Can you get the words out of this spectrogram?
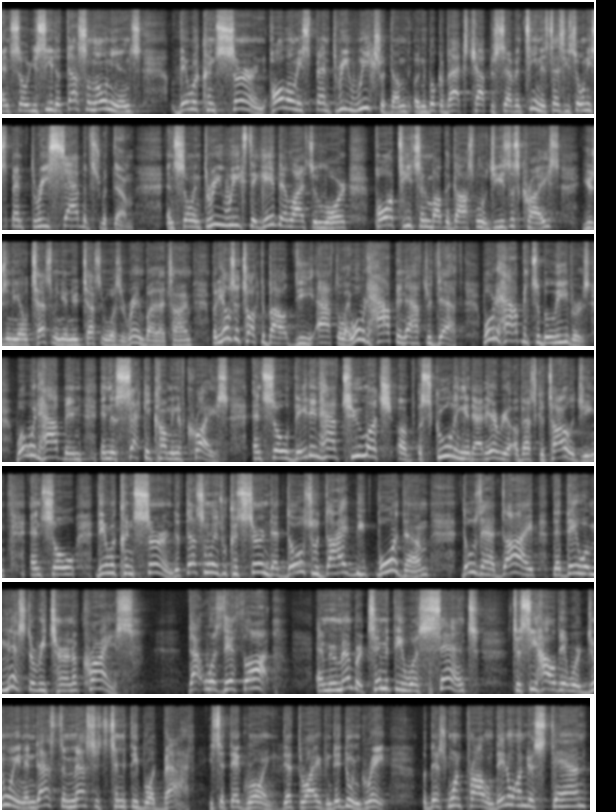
And so you see the Thessalonians, they were concerned. Paul only spent three weeks with them in the book of Acts chapter 17. It says he's only spent three Sabbaths with them. And so in three weeks, they gave their lives to the Lord. Paul teaching about the gospel of Jesus Christ using the Old Testament. The New Testament wasn't written by that time. But he also talked about the afterlife. What would happen after death? What would happen to believers? What would happen in the second coming of Christ? And so they didn't have too much of schooling in that area of eschatology. And so they were concerned. The Thessalonians were concerned that those who died before them, those that had died, that they will miss the return of Christ. That was their thought. And remember, Timothy was sent to see how they were doing, and that's the message Timothy brought back. He said, they're growing, they're thriving, they're doing great. But there's one problem. They don't understand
